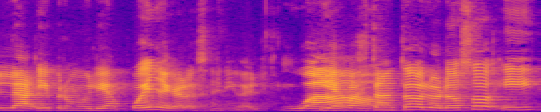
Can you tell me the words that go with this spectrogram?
la hipermovilidad puede llegar a ese nivel. Y es bastante doloroso y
